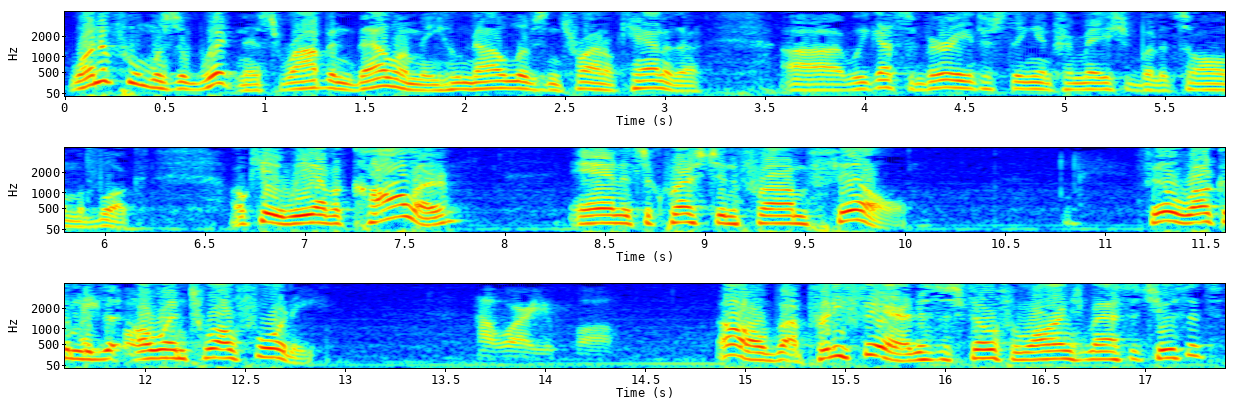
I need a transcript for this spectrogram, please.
one of whom was a witness, Robin Bellamy, who now lives in Toronto, Canada. Uh, we got some very interesting information, but it's all in the book. Okay, we have a caller, and it's a question from Phil. Phil, welcome Hey, to the Paul. ON twelve forty. How are you, Paul? Oh, but pretty fair. This is Phil from Orange, Massachusetts.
